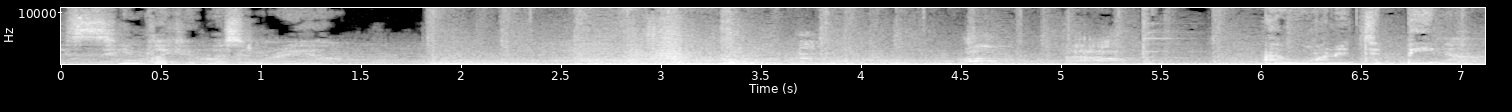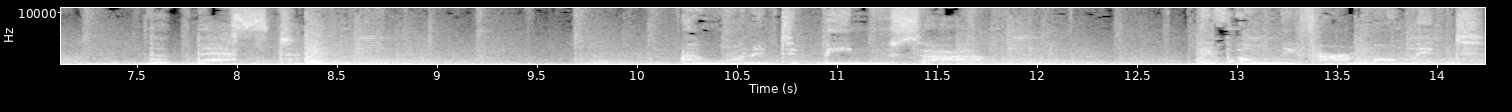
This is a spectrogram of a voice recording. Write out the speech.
It seemed like it wasn't real. I wanted to be the best. I wanted to be Musa, if only for a moment.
